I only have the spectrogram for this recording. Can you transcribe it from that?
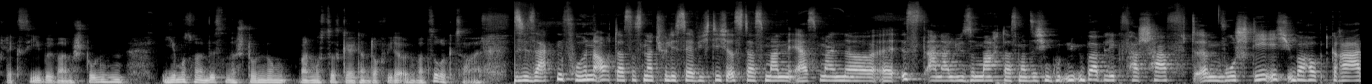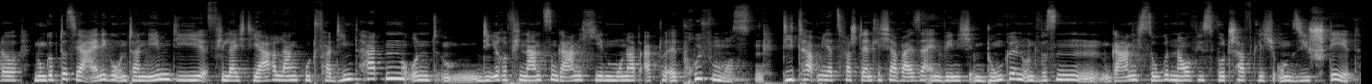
flexibel beim Stunden. Hier muss man wissen, eine Stundung, man muss das Geld dann doch wieder irgendwann zurückzahlen. Sie sagten vorhin auch, dass es natürlich sehr wichtig ist, dass man erstmal eine äh, Ist-Analyse macht, dass man sich einen guten Überblick verschafft, ähm, wo stehe ich überhaupt gerade. Nun gibt es ja einige Unternehmen, die vielleicht jahrelang gut verdient hatten und ähm, die ihre Finanzen gar nicht jeden Monat aktuell prüfen mussten. Die tappen jetzt verständlicherweise ein wenig im Dunkeln und wissen gar nicht so genau, wie es wirtschaftlich um sie steht.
